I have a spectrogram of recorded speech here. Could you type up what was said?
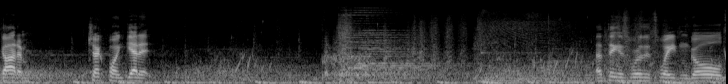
Got him. Checkpoint, get it. That thing is worth its weight in gold.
